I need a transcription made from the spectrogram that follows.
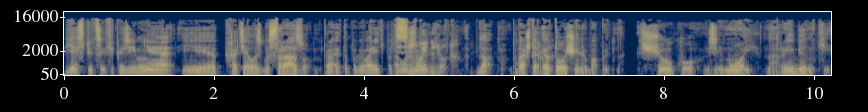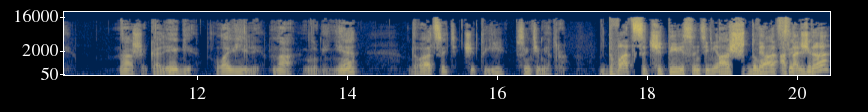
Есть специфика зимняя, и хотелось бы сразу про это поговорить, потому Зимой что... лед. Да, потому что это очень любопытно. Щуку зимой на рыбинке наши коллеги ловили на глубине 24 сантиметра. 24 сантиметра? Аж 24... Это от льда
